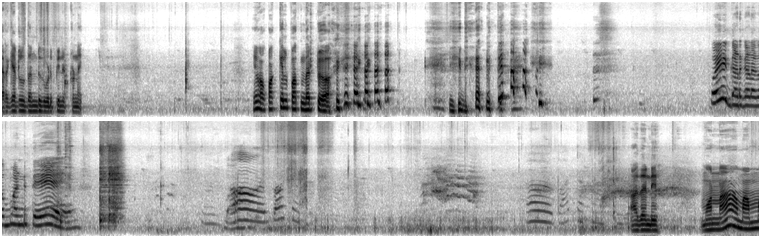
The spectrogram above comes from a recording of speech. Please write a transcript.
ఎరగెట్లు దండుకు పడిపోయినట్టున్నాయి. ఏం ఒక పక్క వెళ్ళిపోతుంది అట్టు. ఇదే పోయి గడగడ మండితే. అదండి. మొన్న మా అమ్మ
